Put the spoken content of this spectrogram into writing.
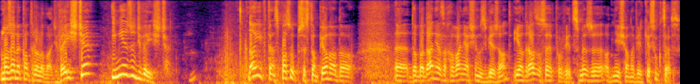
możemy kontrolować wejście i mierzyć wyjście. No i w ten sposób przystąpiono do, e, do badania zachowania się zwierząt i od razu sobie powiedzmy, że odniesiono wielkie sukcesy.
